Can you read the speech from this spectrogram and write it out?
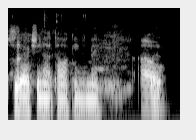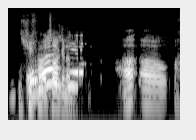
She's actually not talking to me. Oh. She's probably talking about. Uh oh.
